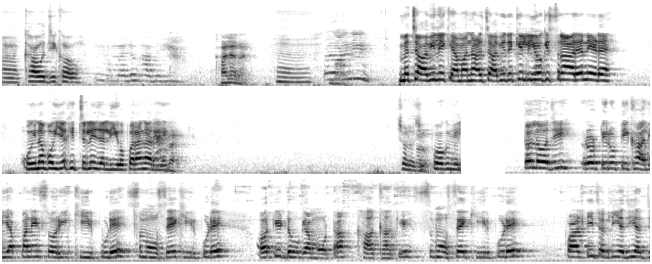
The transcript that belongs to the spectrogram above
ਹਾਂ ਖਾਓ ਜੀ ਖਾਓ। ਖਾ ਮੈਂ ਚਾਹ ਵੀ ਲੈ ਕੇ ਆਵਾਂ ਨਾਲ। ਚਾਹ ਵੀ ਦੇਖੇ ਲਿਓ ਕਿਸ ਤਰ੍ਹਾਂ ਆ ਰਿਹਾ ਨੇੜੇ। ਉਹੀ ਨਾ ਬੋਈਆ ਖਿੱਚ ਲੈ ਜਾ ਲਿਓ ਪਰਾਂ ਕਰ ਲੈ। ਚਲੋ ਜੀ ਭੋਗ तो लो जी रोटी रोटी खा ली अपने सॉरी खीर पूड़े समोसे खीर पूड़े और ढिड हो गया मोटा खा खा के समोसे खीर पूड़े पार्टी ਚੱਲੀ ਹੈ ਜੀ ਅੱਜ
